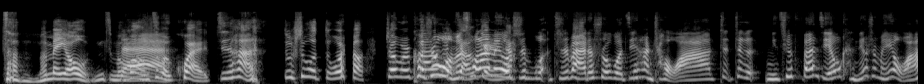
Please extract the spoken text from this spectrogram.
怎么没有？你怎么忘这么快？金瀚都说过多少？专门可是我们从来没有直播直白的说过金瀚丑啊！这这个你去翻节目肯定是没有啊！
